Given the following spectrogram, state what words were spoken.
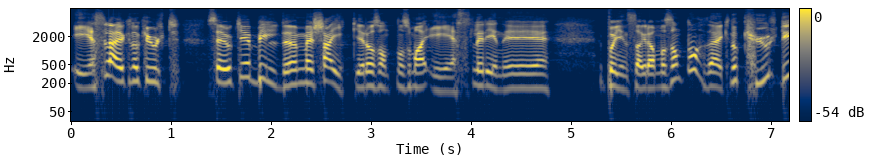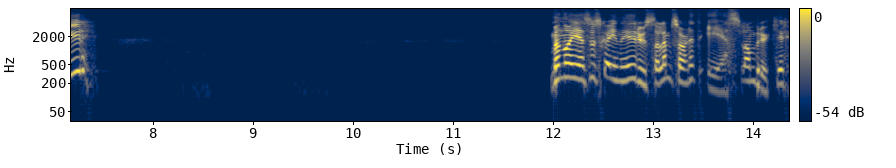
Esel er jo ikke noe kult. Ser jo ikke bilder med sjeiker og sånt, noe som har esler inni på Instagram. og sånt. Noe. Det er ikke noe kult dyr. Men når Jesus skal inn i Jerusalem, så er det et esel han bruker.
